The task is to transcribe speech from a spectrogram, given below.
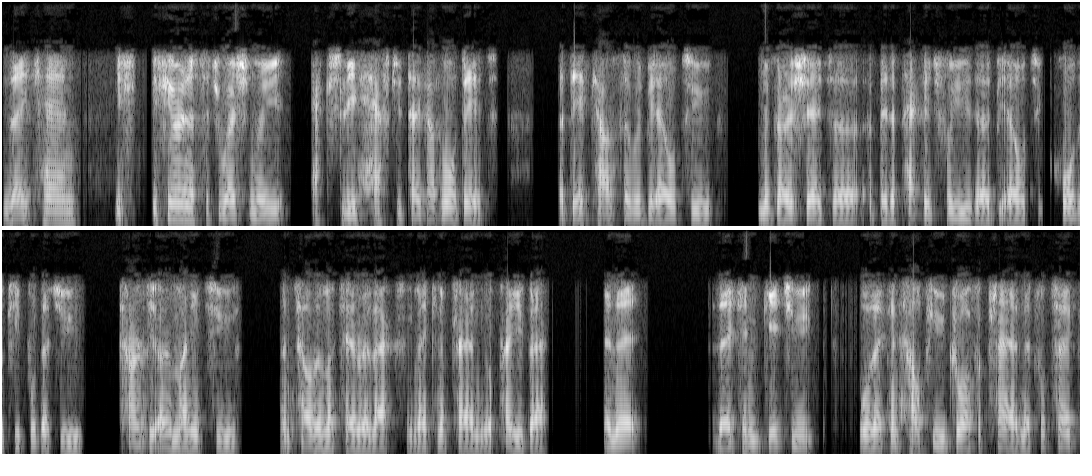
they can, if if you're in a situation where you actually have to take out more debt, a debt counselor would be able to negotiate a, a better package for you. They'll be able to call the people that you currently owe money to and tell them, okay, relax, we're making a plan, we'll pay you back, and they they can get you or they can help you draw up a plan that will take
